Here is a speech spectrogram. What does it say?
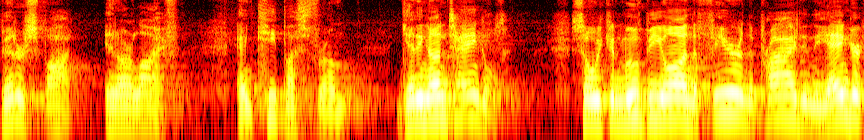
bitter spot in our life and keep us from getting untangled so we can move beyond the fear and the pride and the anger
